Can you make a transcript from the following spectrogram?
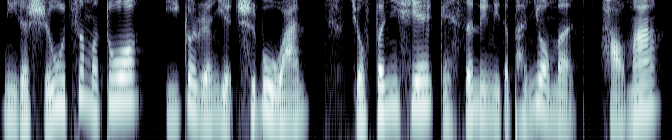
你的食物这么多，一个人也吃不完。”就分一些给森林里的朋友们，好吗？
